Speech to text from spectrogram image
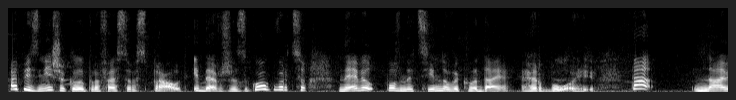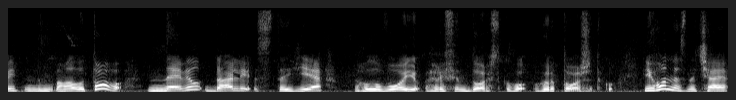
А пізніше, коли професор Спраут іде вже з Гогвартсу, Невіл повноцінно викладає гербологію. Та навіть мало того, Невіл далі стає головою грифіндорського гуртожитку. Його назначає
